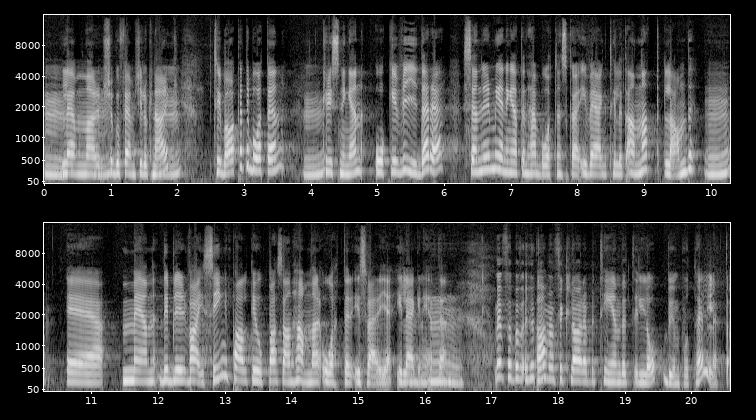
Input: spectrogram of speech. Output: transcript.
Mm. lämnar 25 kilo knark, tillbaka till båten, Mm. kryssningen, åker vidare. Sen är det meningen att den här båten ska iväg till ett annat land. Mm. Eh, men det blir vajsing på alltihopa så han hamnar åter i Sverige i lägenheten. Men för, hur kan Ja. man förklara beteendet i lobbyn på hotellet då?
